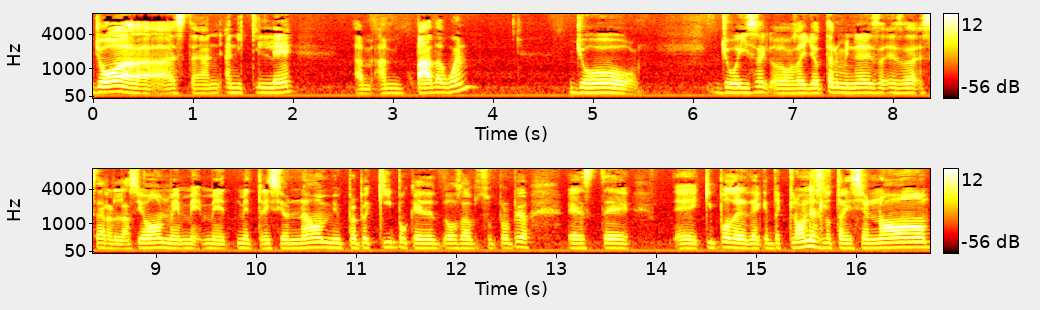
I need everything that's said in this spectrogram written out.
yo a, este, aniquilé a, a mi padawan yo yo hice, o sea, yo terminé esa, esa, esa relación, me, me, me, me, traicionó mi propio equipo, que, o sea, su propio este, eh, equipo de, de, clones lo traicionó,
